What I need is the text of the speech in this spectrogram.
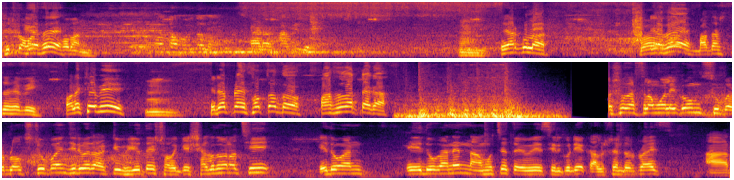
ফিট ঠিক আছে? কমান। এয়ার কুলার ঠিক আছে? বাতাস তো হেভি অনেক হেভি হুম। এটা প্রাইস হচ্ছে তো পাঁচ হাজার টাকা। দর্শক, আসসালামু আলাইকুম। Super blogs two point zero এর আরেকটি ভিডিওতে সবাইকে স্বাগত জানাচ্ছি। এই দোকান, এই দোকানের নাম হচ্ছে তৈরি সিরকুটিয়া কালুস এন্টারপ্রাইজ। আর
